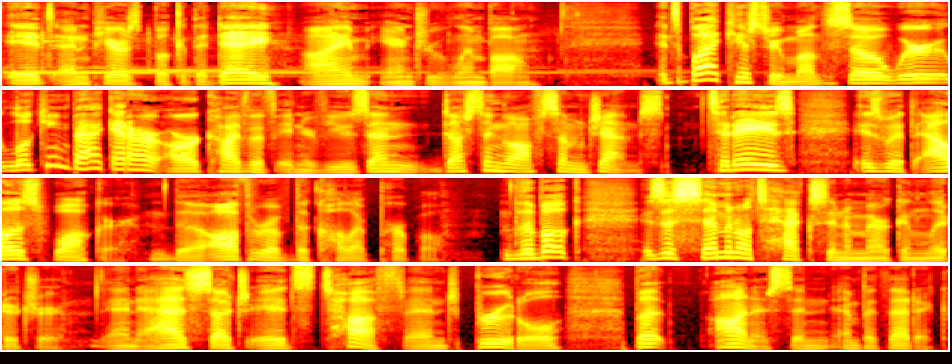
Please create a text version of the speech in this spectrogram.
it's NPR's Book of the Day. I'm Andrew Limbong. It's Black History Month, so we're looking back at our archive of interviews and dusting off some gems. Today's is with Alice Walker, the author of The Color Purple. The book is a seminal text in American literature, and as such, it's tough and brutal, but honest and empathetic.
